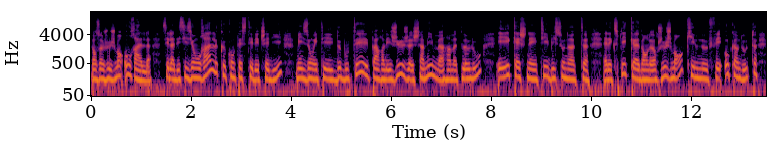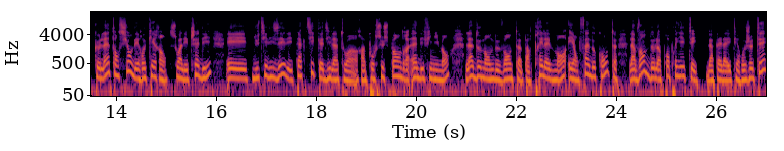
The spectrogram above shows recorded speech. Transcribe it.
dans un jugement oral. C'est la décision orale que contestaient les Tchèdi, mais ils ont été deboutés par les juges Shamim Mohamed Lolou et Keshneti Bissounat. Elle explique dans leur jugement qu'il ne fait aucun doute que l'intention des requérants, soit les Tchèdi, est d'utiliser les tactiques dilatoires pour suspendre indéfiniment la demande de vente par prélèvement et en fin de compte la vente de leur propriété. L'appel a été rejeté.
